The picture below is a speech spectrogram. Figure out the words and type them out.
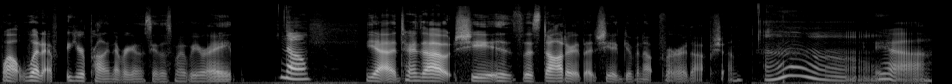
well, whatever. You're probably never going to see this movie, right? No. Yeah, it turns out she is this daughter that she had given up for adoption. Oh. Yeah.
